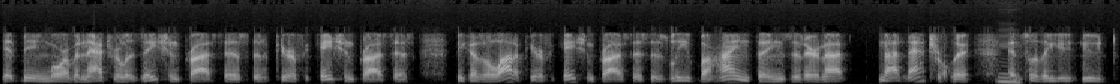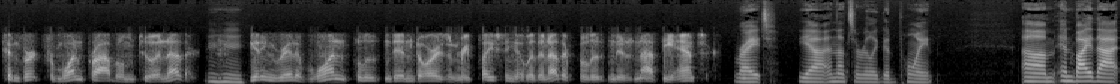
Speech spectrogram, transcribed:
it being more of a naturalization process than a purification process because a lot of purification processes leave behind things that are not not natural They're- and so you, you convert from one problem to another getting rid of one pollutant indoors and replacing it with another pollutant is not the answer Right. Yeah, and that's a really good point. Um, and by that,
